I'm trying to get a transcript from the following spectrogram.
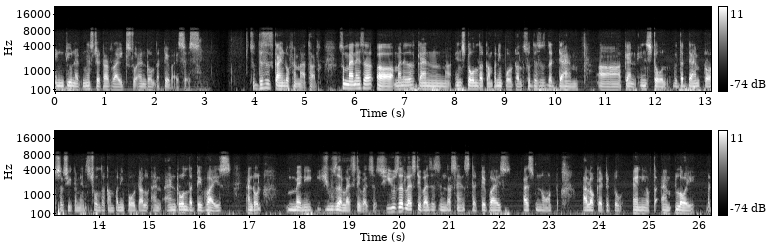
Intune administrator rights to enroll the devices so this is kind of a method. So manager uh, manager can install the company portal. So this is the dam uh, can install. With the dam process you can install the company portal and enroll the device enroll many userless devices. Userless devices in the sense that device is not allocated to any of the employee but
